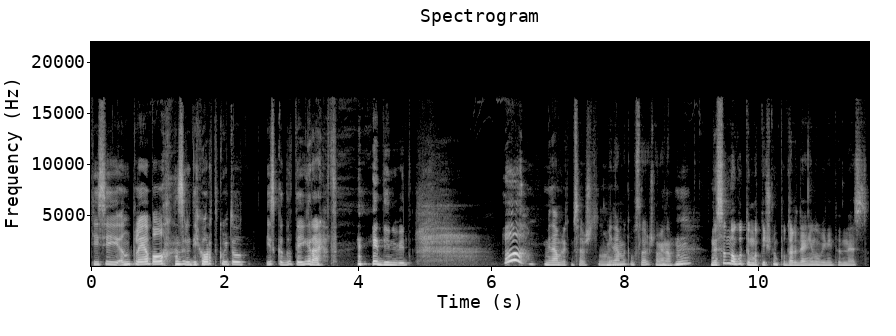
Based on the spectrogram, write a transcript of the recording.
ти си unplayable заради хората, които искат да те играят. Един вид. Минаваме ли към следващото? Минаваме към следващото новина. Мгм. Не са много тематично подредени новините днес.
